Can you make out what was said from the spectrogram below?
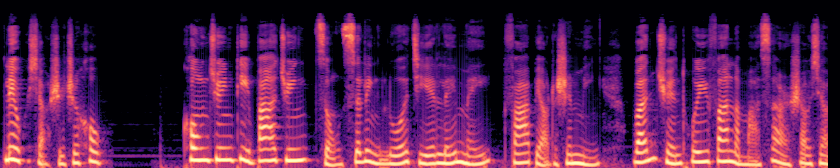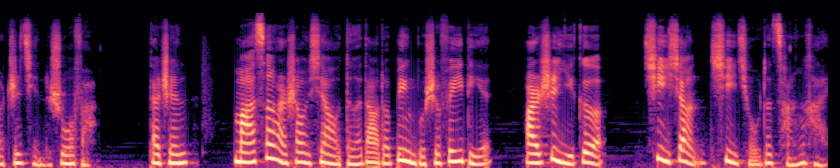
六个小时之后。”空军第八军总司令罗杰·雷梅发表的声明，完全推翻了马瑟尔少校之前的说法。他称，马瑟尔少校得到的并不是飞碟，而是一个气象气球的残骸。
